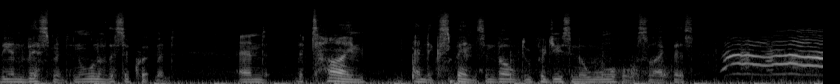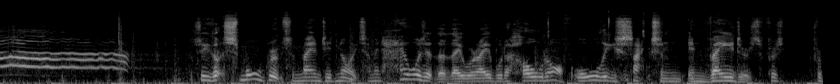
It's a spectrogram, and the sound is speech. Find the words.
the investment in all of this equipment and the time and expense involved in producing a warhorse like this. So you've got small groups of mounted knights. I mean, how was it that they were able to hold off all these Saxon invaders for, for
